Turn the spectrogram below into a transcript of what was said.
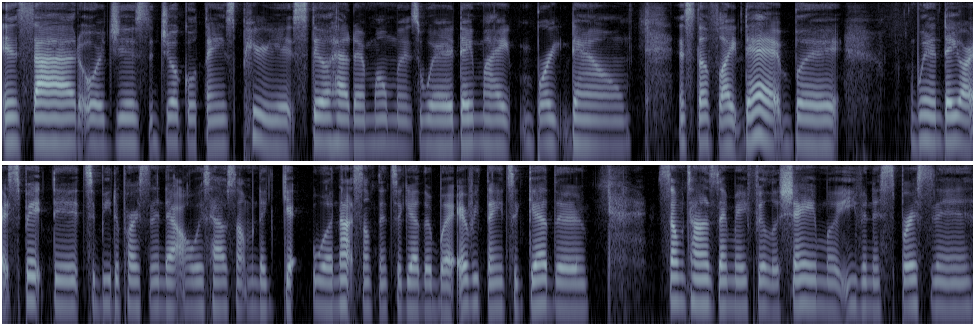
inside or just juggle things, period, still have their moments where they might break down and stuff like that. But when they are expected to be the person that always have something to get well not something together but everything together sometimes they may feel ashamed of even expressing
